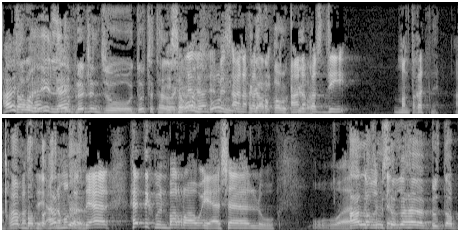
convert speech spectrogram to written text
ترى. اي League of Legends و Dota ترى يسوونها. قاعد يوصلون بس أنا قصدي أنا. قصدي منطقتنا أنا آه، مو قصدي أنا مو. قصدي آه، هدك من برا و ESL و و هذا لازم. يصير لها build up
